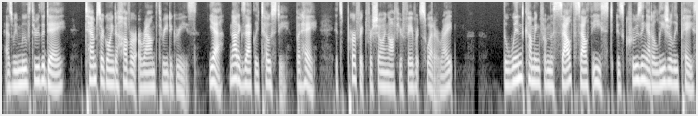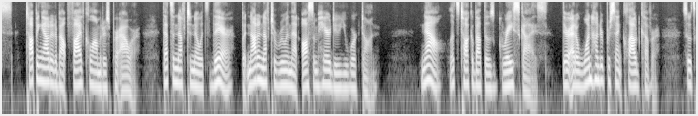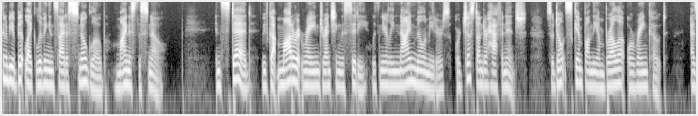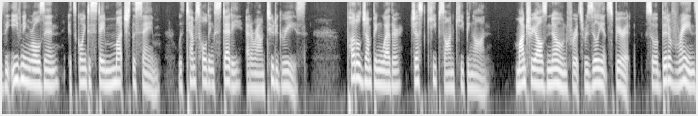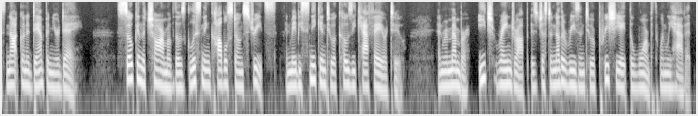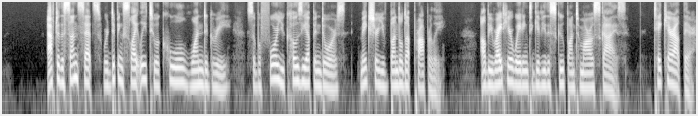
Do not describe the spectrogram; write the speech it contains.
As we move through the day, temps are going to hover around 3 degrees. Yeah, not exactly toasty, but hey, it's perfect for showing off your favorite sweater, right? The wind coming from the south southeast is cruising at a leisurely pace, topping out at about 5 kilometers per hour. That's enough to know it's there, but not enough to ruin that awesome hairdo you worked on. Now, let's talk about those gray skies. They're at a 100% cloud cover, so it's going to be a bit like living inside a snow globe, minus the snow. Instead, we've got moderate rain drenching the city with nearly 9 millimeters, or just under half an inch so don't skimp on the umbrella or raincoat. As the evening rolls in, it's going to stay much the same, with temps holding steady at around 2 degrees. Puddle jumping weather just keeps on keeping on. Montreal's known for its resilient spirit, so a bit of rain's not going to dampen your day. Soak in the charm of those glistening cobblestone streets and maybe sneak into a cozy cafe or two. And remember, each raindrop is just another reason to appreciate the warmth when we have it. After the sun sets, we're dipping slightly to a cool 1 degree, so before you cozy up indoors, make sure you've bundled up properly. I'll be right here waiting to give you the scoop on tomorrow's skies. Take care out there.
